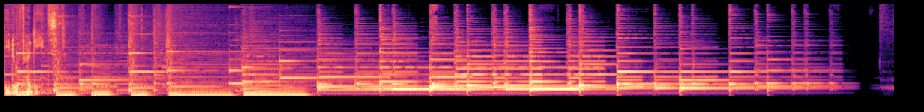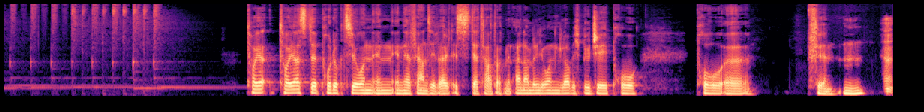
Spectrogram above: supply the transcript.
die du verdienst. teuer, teuerste Produktion in, in der Fernsehwelt ist der Tatort mit einer Million, glaube ich, Budget pro, pro äh, Film. Mhm. Ja,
